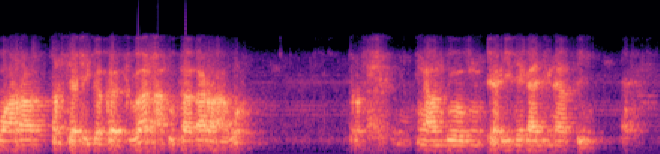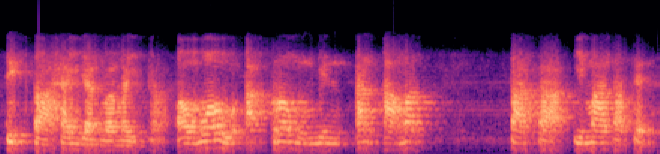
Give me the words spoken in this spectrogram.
Wara terjadi kegaduhan Abu Bakar rawuh. Terus ngambung dari ini kaji Nabi. Tikta hayyan wa maita. Allahu akramu min an amat taka imataten.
